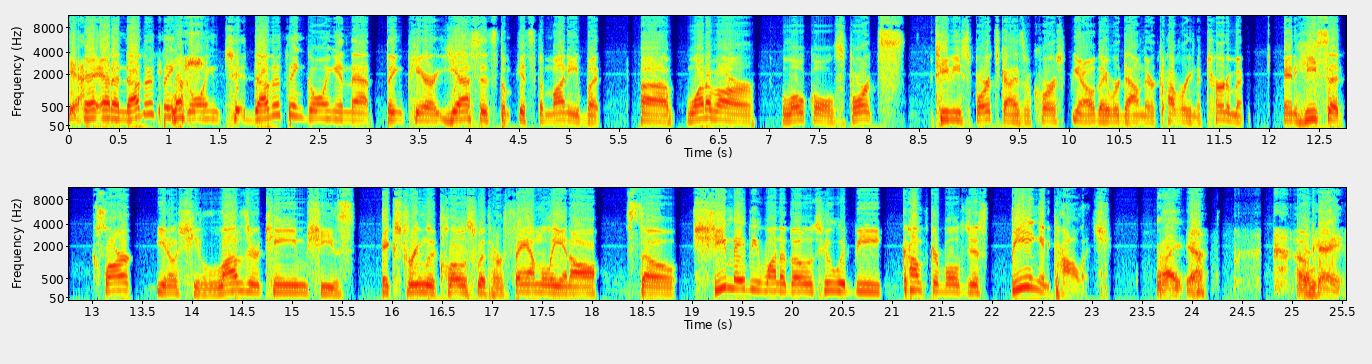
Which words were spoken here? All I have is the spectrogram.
Yeah. And, and another thing going to the other thing going in that thing, Pierre. Yes, it's the it's the money, but uh, one of our local sports TV sports guys, of course, you know, they were down there covering the tournament, and he said Clark, you know, she loves her team. She's extremely close with her family and all. So she may be one of those who would be comfortable just being in college. Right? Yeah. Okay.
